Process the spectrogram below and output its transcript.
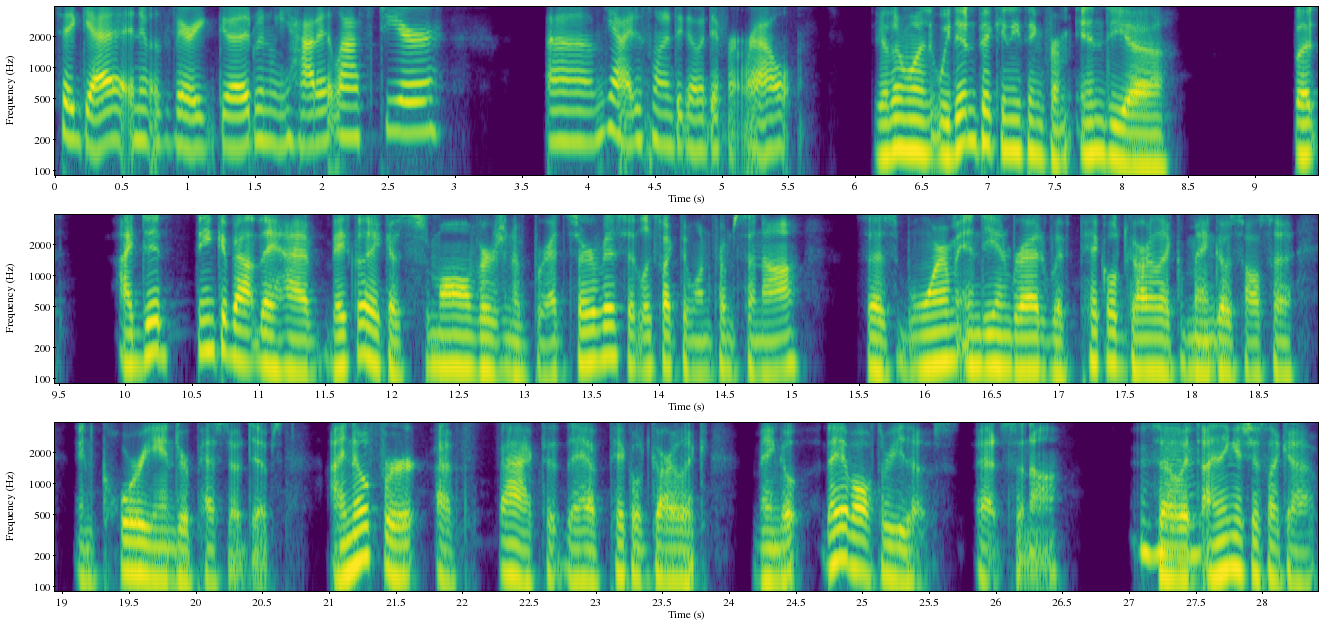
to get. And it was very good when we had it last year. Um, yeah, I just wanted to go a different route. The other one, we didn't pick anything from India, but I did think about they had basically like a small version of bread service. It looks like the one from Sanaa. It says warm Indian bread with pickled garlic, mango salsa, and coriander pesto dips. I know for a fact that they have pickled garlic, mango. They have all three of those at Sanaa. So Mhm. it, I think it's just like a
